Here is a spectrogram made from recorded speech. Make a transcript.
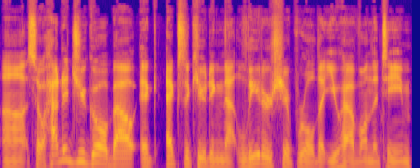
Uh, so, how did you go about ex- executing that leadership role that you have on the team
